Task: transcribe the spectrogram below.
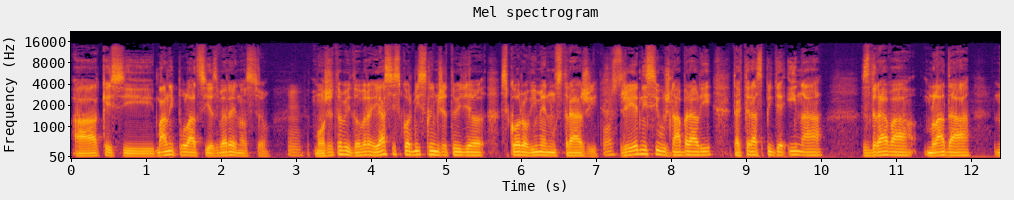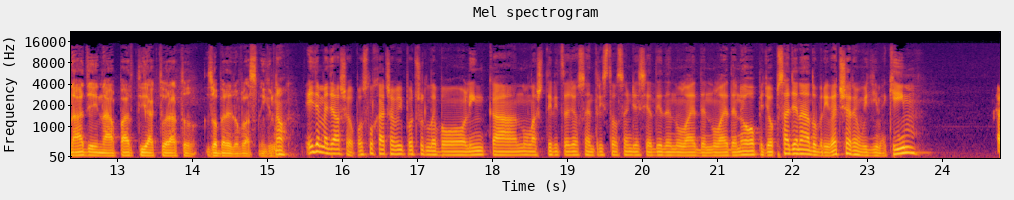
a akejsi manipulácie s verejnosťou, Hmm. Môže to byť dobre? Ja si skôr myslím, že tu ide skoro výmenu stráži. Môžete. Že jedni si už nabrali, tak teraz príde iná, zdravá, mladá, nádejná partia, ktorá to zoberie do vlastných rúk. No, ideme ďalšieho poslucháča vypočuť, lebo linka 048 381 0101 je opäť obsadená. Dobrý večer, uvidíme kým. E,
